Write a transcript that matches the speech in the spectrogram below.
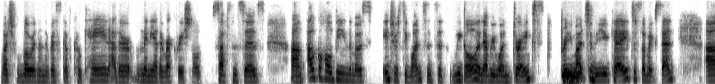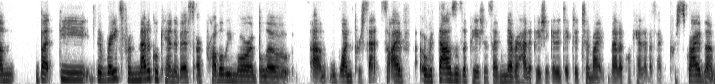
much lower than the risk of cocaine, other many other recreational substances. Um, alcohol being the most interesting one since it's legal and everyone drinks pretty mm. much in the UK to some extent. Um, but the the rates for medical cannabis are probably more below um, 1%. So I've over thousands of patients. I've never had a patient get addicted to my medical cannabis. I've prescribed them.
